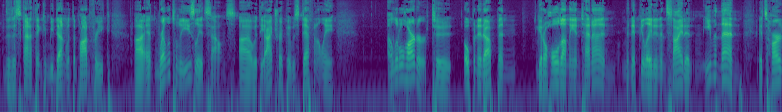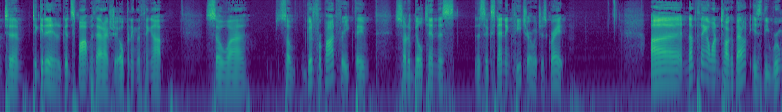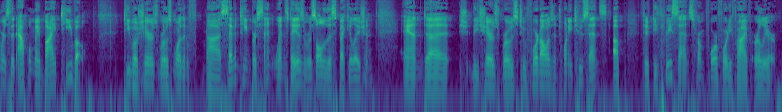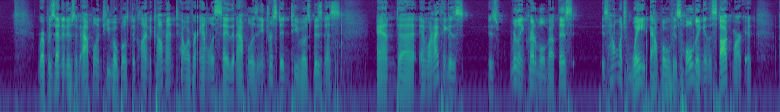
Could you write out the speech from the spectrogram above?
that this kind of thing can be done with the PodFreq. Uh, and relatively easily, it sounds. with the iTrip, it was definitely a little harder to open it up and get a hold on the antenna and manipulate it inside it. And even then, it's hard to to get it in a good spot without actually opening the thing up. So, uh, so good for PodFreq. They sort of built in this this extending feature, which is great. Uh, another thing I want to talk about is the rumors that Apple may buy TiVo. TiVo shares rose more than uh, 17% Wednesday as a result of this speculation and uh, sh- the shares rose to four dollars and twenty two cents, up 53 cents from 4.45 earlier. Representatives of Apple and TiVo both declined to comment. However, analysts say that Apple is interested in TiVo's business, and uh, and what I think is is really incredible about this is how much weight Apple is holding in the stock market.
